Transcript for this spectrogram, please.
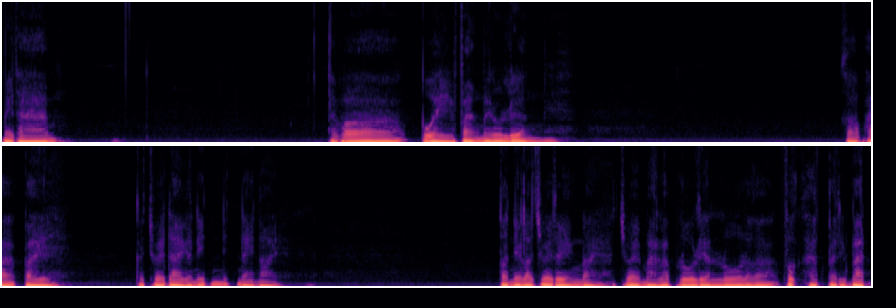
ไม่ถาม แต่พอป่วยฟังไม่รู้เรื่องก็พระไปก็ช่วยได้กันนิดนิดหน่อยหน่อยตอนนี้เราช่วยตัวเองหน่อย ช่วยมารับรู้เรียนรู้แล้วก็ฝึกหัดปฏิบัติ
